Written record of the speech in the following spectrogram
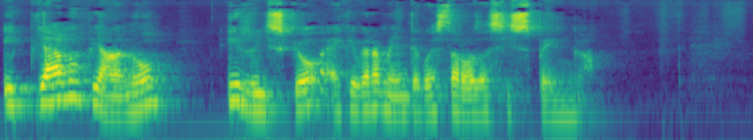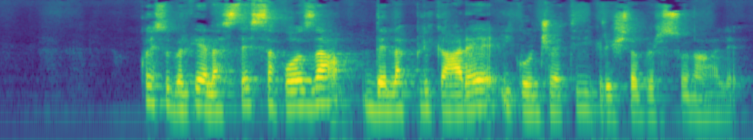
E piano piano il rischio è che veramente questa rosa si spenga. Questo perché è la stessa cosa dell'applicare i concetti di crescita personale.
